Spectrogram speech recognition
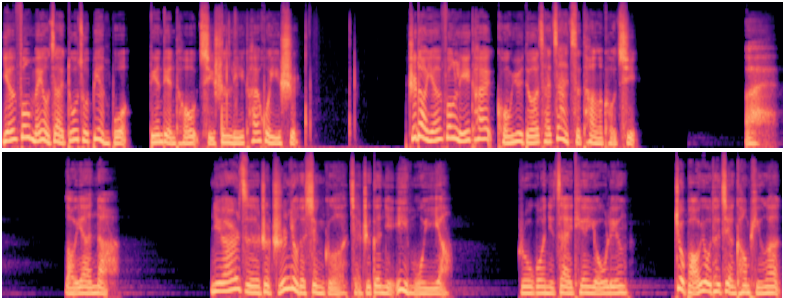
严峰没有再多做辩驳，点点头，起身离开会议室。直到严峰离开，孔玉德才再次叹了口气：“哎，老严呐，你儿子这执拗的性格简直跟你一模一样。如果你在天有灵，就保佑他健康平安，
